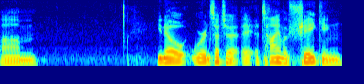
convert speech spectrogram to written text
Um, you know, we're in such a, a time of shaking.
